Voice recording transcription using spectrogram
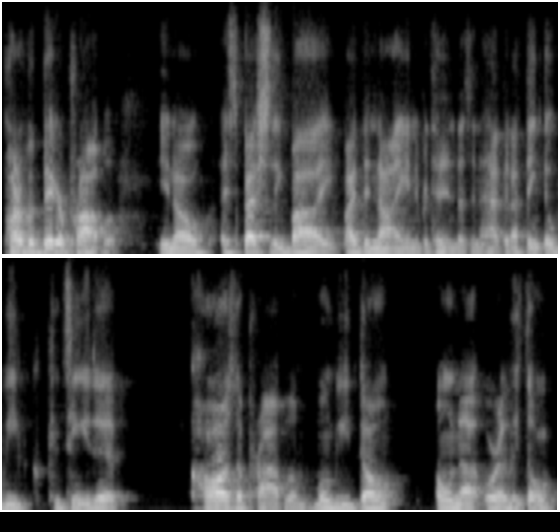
part of a bigger problem, you know, especially by by denying and pretending it doesn't happen. I think that we continue to cause the problem when we don't own up or at least don't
